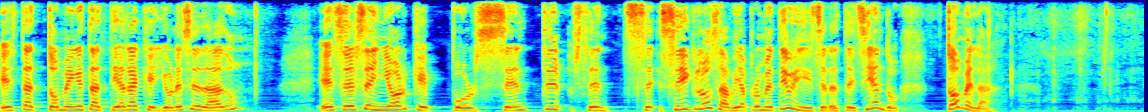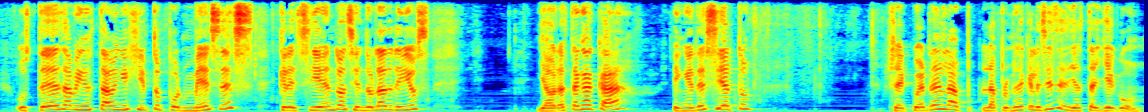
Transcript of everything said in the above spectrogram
esta, tomen esta tierra que yo les he dado, es el Señor que por siglos había prometido y se la está diciendo, tómela. Ustedes habían estado en Egipto por meses creciendo, haciendo ladrillos, y ahora están acá, en el desierto. Recuerden la, la promesa que les hice, ya hasta llegó.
